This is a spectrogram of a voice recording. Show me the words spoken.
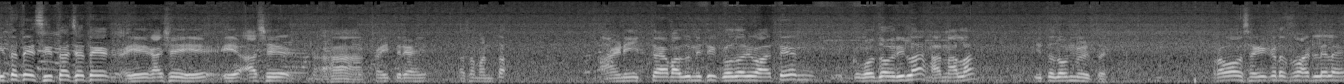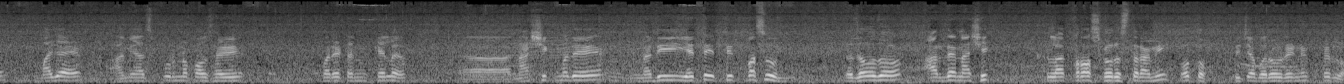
इथं ते सीताचे ते हे असे हे हे असे हां काहीतरी आहे असं म्हणतात. आणि त्या बाजूने ती गोदावरी वाहते आणि गोदावरीला हा नाला इथं जाऊन मिळतोय. प्रभाव सगळीकडेच वाढलेला आहे. मजा आहे. आम्ही आज पूर्ण पावसाळी पर्यटन केलं. नाशिकमध्ये नदी येते तिथपासून. तर जवळजवळ अर्ध्या नाशिक नाशिकला क्रॉस करूच तर आम्ही होतो. तिच्या बरोबरीने फिरलो.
